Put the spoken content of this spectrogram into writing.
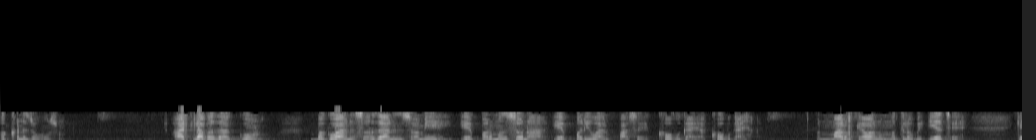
અખંડ જોઉં છું. આટલા બધા ગુણ ભગવાન સહજાનંદ સ્વામી એ પરમંશોના એ પરિવાર પાસે ખૂબ ગાયા ખૂબ ગાયા. પણ મારો કહેવાનો મતલબ એ છે કે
